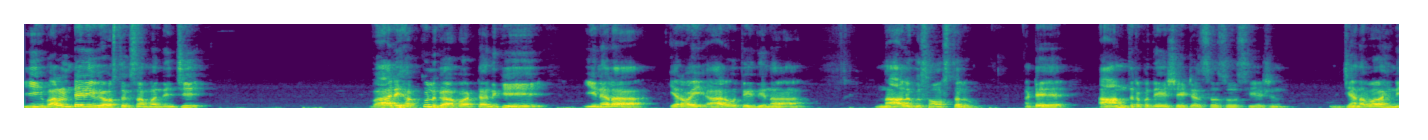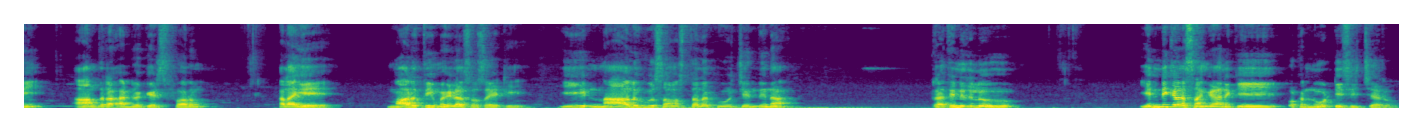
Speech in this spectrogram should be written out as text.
ఈ వాలంటరీ వ్యవస్థకు సంబంధించి వారి హక్కులు కాపాడటానికి ఈ నెల ఇరవై ఆరవ తేదీన నాలుగు సంస్థలు అంటే ఆంధ్రప్రదేశ్ ఎయిటర్స్ association Janavahini Andhra advocates forum అలాగే మారుతి మహిళా సొసైటీ ఈ నాలుగు సంస్థలకు చెందిన ప్రతినిధులు ఎన్నికల సంఘానికి ఒక నోటీస్ ఇచ్చారు.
